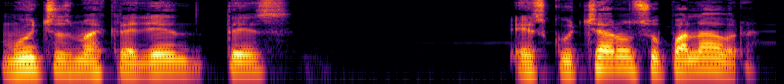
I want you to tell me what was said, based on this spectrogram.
Muchos más creyentes escucharon su palabra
